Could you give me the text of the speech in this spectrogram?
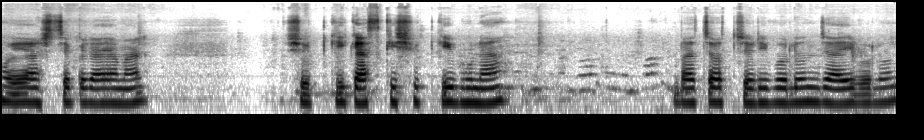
হয়ে আসছে প্রায় আমার। শুটকি কাসকি শুটকি ভুনা। বা চচ্চড়ি বলুন, যাই বলুন।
